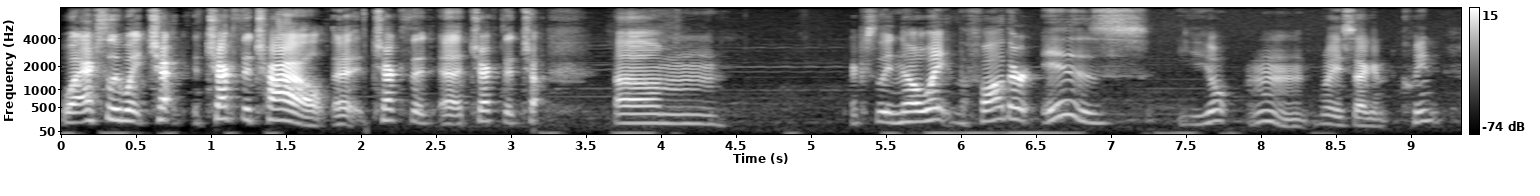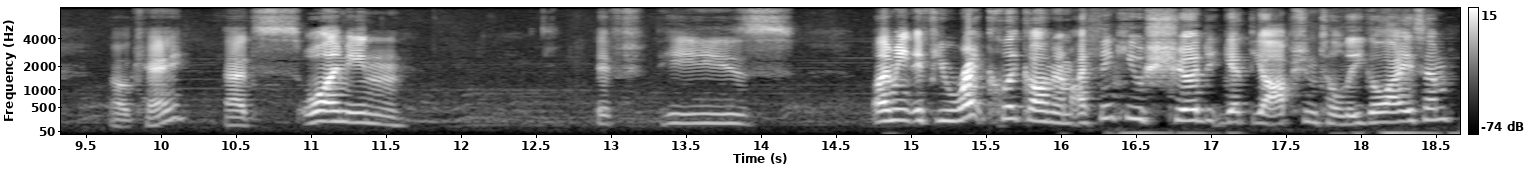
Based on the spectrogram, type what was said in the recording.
Well, actually, wait. Check check the child. Uh, check the uh, check the child. Um, actually, no. Wait, the father is. Yo. Mm, wait a second. Queen. Okay, that's. Well, I mean, if he's. I mean, if you right click on him, I think you should get the option to legalize him.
